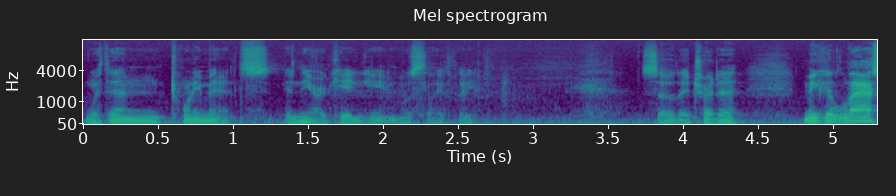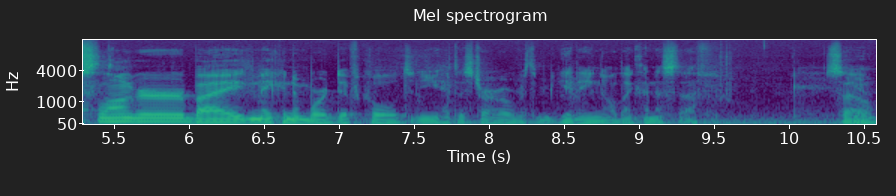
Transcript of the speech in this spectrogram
within 20 minutes in the arcade game, most likely. So they try to make it last longer by making it more difficult, and you have to start over from the beginning, all that kind of stuff. So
